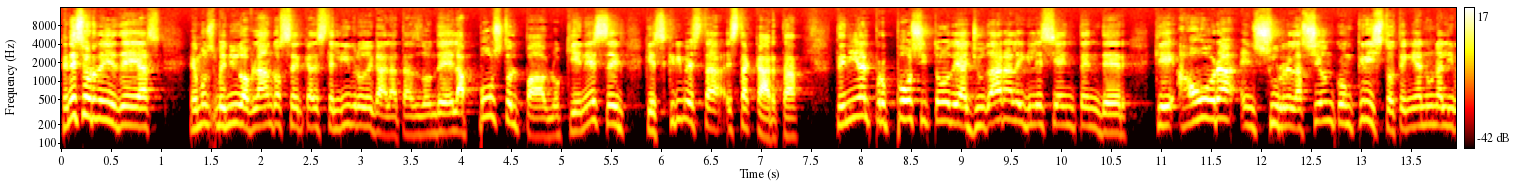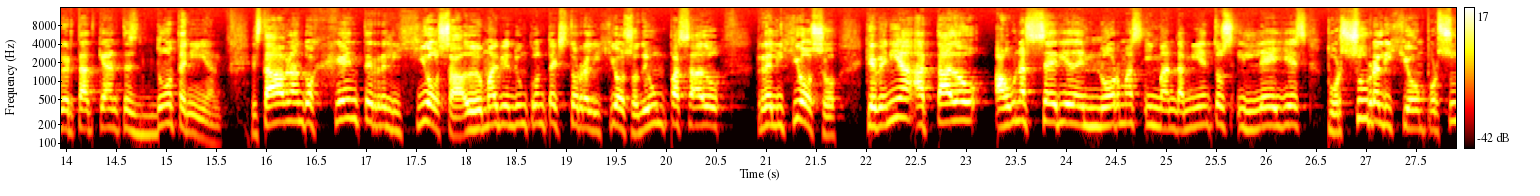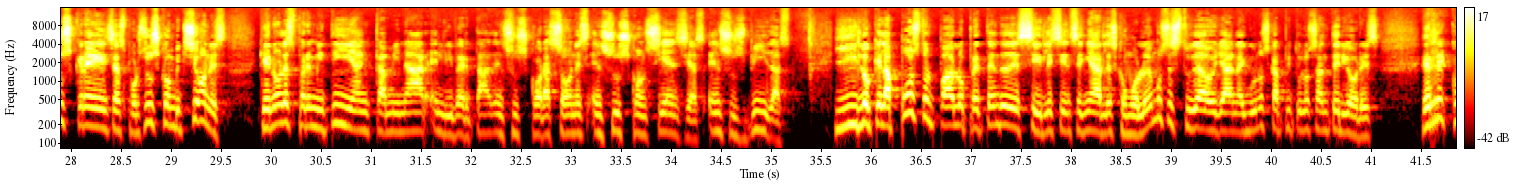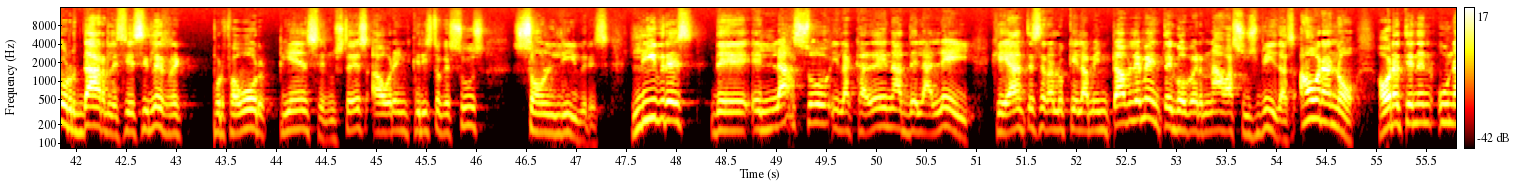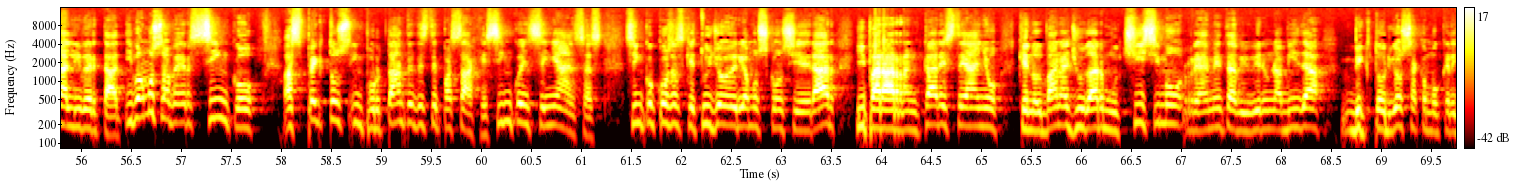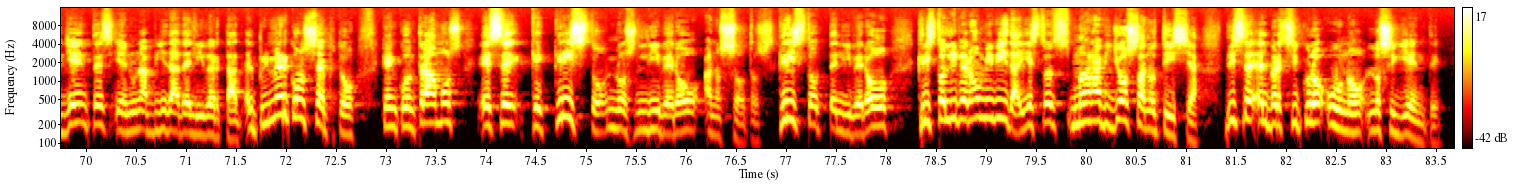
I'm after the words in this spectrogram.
En ese orden de ideas, hemos venido hablando acerca de este libro de Gálatas, donde el apóstol Pablo, quien es el que escribe esta, esta carta, tenía el propósito de ayudar a la iglesia a entender que ahora en su relación con Cristo tenían una libertad que antes no tenían. Estaba hablando a gente religiosa, o más bien de un contexto religioso, de un pasado religioso que venía atado a una serie de normas y mandamientos y leyes por su religión, por sus creencias, por sus convicciones, que no les permitían caminar en libertad en sus corazones, en sus conciencias, en sus vidas. Y lo que el apóstol Pablo pretende decirles y enseñarles, como lo hemos estudiado ya en algunos capítulos anteriores, es recordarles y decirles, por favor, piensen, ustedes ahora en Cristo Jesús son libres, libres del lazo y la cadena de la ley, que antes era lo que lamentablemente gobernaba sus vidas. Ahora no, ahora tienen una libertad. Y vamos a ver cinco aspectos importantes de este pasaje, cinco enseñanzas, cinco cosas que tú y yo deberíamos considerar y para arrancar este año que nos van a ayudar muchísimo realmente a vivir una vida victoriosa como creyentes y en una vida de libertad. El primer concepto que encontramos es que Cristo nos liberó a nosotros. Cristo te liberó, Cristo liberó mi vida y esto es maravillosa noticia. Dice el versículo 1 lo siguiente.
